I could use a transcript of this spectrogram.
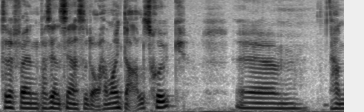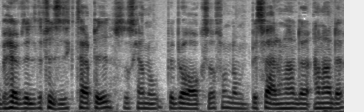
träffade en patient senaste dag. Han var inte alls sjuk. Um, han behövde lite fysisk terapi så ska han nog bli bra också från de besvär han hade. Han hade.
